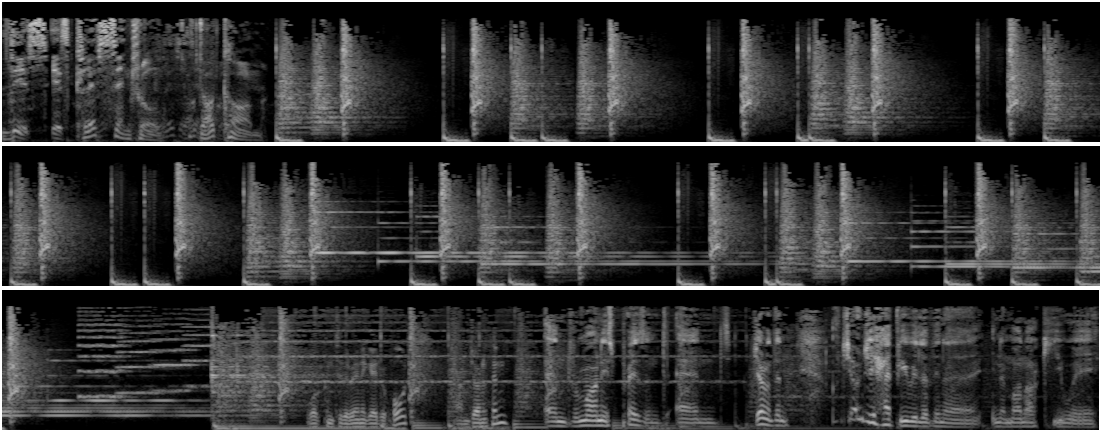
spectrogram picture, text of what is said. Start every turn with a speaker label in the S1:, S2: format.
S1: This is CliffCentral.com.
S2: Welcome to the Renegade Report. I'm Jonathan.
S3: and Ramon is present. And Jonathan, aren't you happy we live in a in a monarchy where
